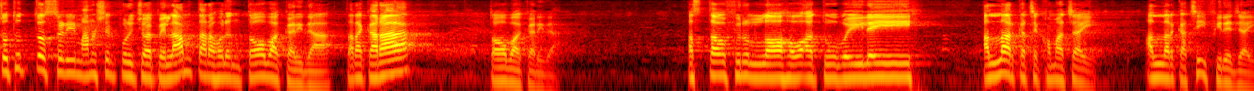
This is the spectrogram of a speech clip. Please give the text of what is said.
চতুর্থ শ্রেণির মানুষের পরিচয় পেলাম, তারা হলেন তবাকারীরা তারা কারা? তবাকারীরা আল্লাহর কাছে ক্ষমা চাই, আল্লাহর কাছেই ফিরে যাই,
